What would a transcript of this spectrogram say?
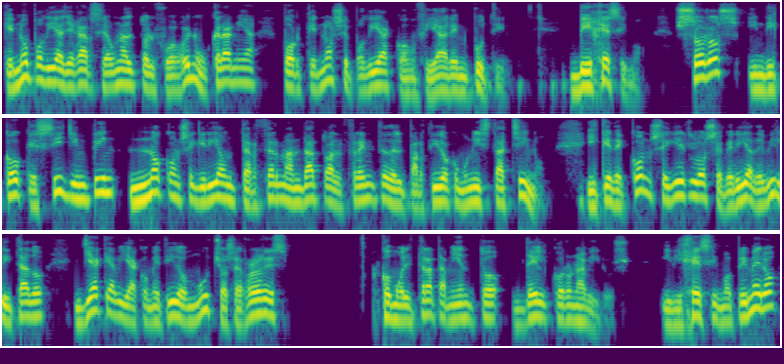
que no podía llegarse a un alto el fuego en Ucrania porque no se podía confiar en Putin. Vigésimo. Soros indicó que Xi Jinping no conseguiría un tercer mandato al frente del Partido Comunista chino y que de conseguirlo se vería debilitado ya que había cometido muchos errores como el tratamiento del coronavirus. Y vigésimo primero,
